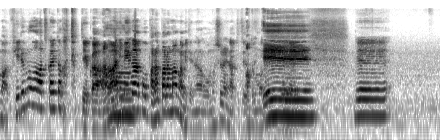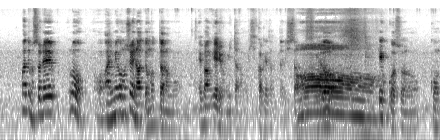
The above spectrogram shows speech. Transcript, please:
まあフィルムを扱いたかったっていうかあのアニメがこうパラパラ漫画みたいなのが面白いなってずっと思ってて。でまあでもそれをアニメが面白いなって思ったのも「エヴァンゲリオン」見たのがきっかけだったりしたんですあけど結構そのこ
